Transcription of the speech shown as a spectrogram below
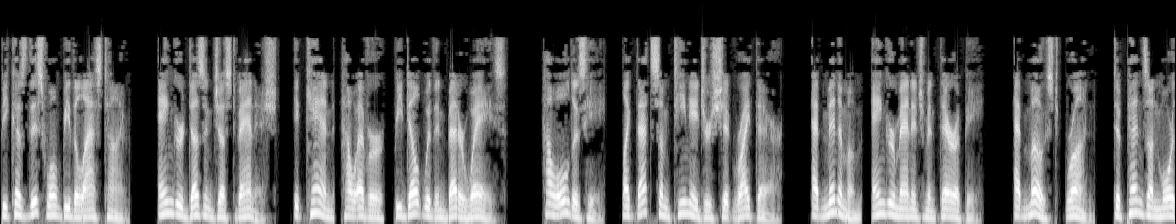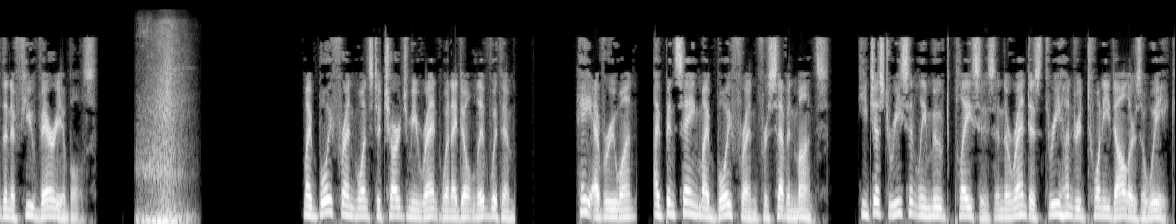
Because this won't be the last time. Anger doesn't just vanish. It can, however, be dealt with in better ways. How old is he? Like that's some teenager shit right there. At minimum, anger management therapy. At most, run. Depends on more than a few variables. My boyfriend wants to charge me rent when I don't live with him. Hey everyone. I've been saying my boyfriend for seven months. He just recently moved places and the rent is $320 a week.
